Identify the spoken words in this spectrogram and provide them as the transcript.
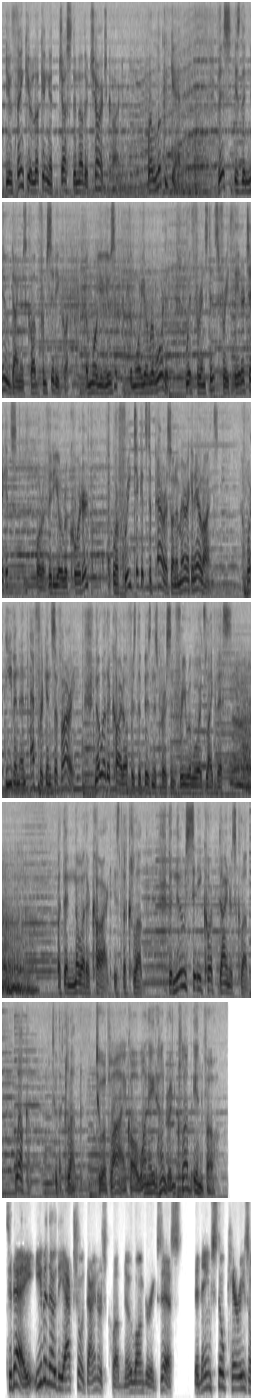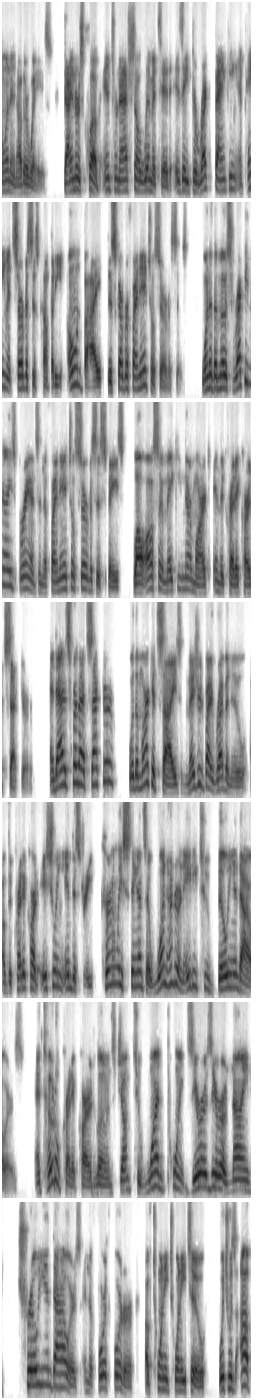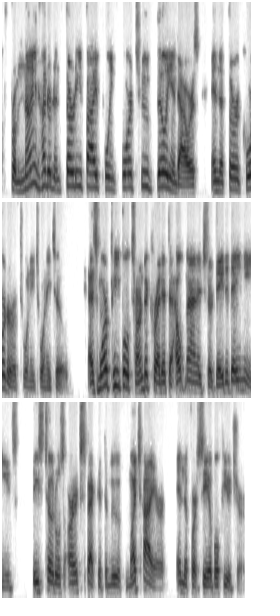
You think you're looking at just another charge card? Well, look again. This is the new Diners Club from Citicorp. The more you use it, the more you're rewarded. With, for instance, free theater tickets, or a video recorder, or free tickets to Paris on American Airlines, or even an African safari. No other card offers the business person free rewards like this. But then no other card is the club. The new Citicorp Diners Club. Welcome to the club. To apply, call 1-800-CLUB-INFO. Today, even though the actual Diners Club no longer exists, the name still carries on in other ways. Diners Club International Limited is a direct banking and payment services company owned by Discover Financial Services, one of the most recognized brands in the financial services space, while also making their mark in the credit card sector. And as for that sector, well, the market size measured by revenue of the credit card issuing industry currently stands at $182 billion, and total credit card loans jumped to 1.009 trillion dollars in the fourth quarter of 2022, which was up from 935.42 billion dollars in the third quarter of 2022. As more people turn to credit to help manage their day-to-day needs, these totals are expected to move much higher in the foreseeable future.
